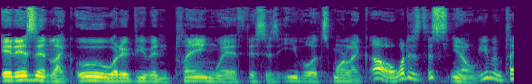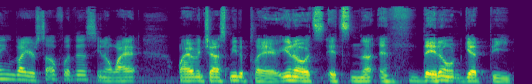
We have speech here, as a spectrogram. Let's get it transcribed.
it isn't like, "Ooh, what have you been playing with? This is evil." It's more like, "Oh, what is this? You know, you've been playing by yourself with this. You know, why why haven't you asked me to play?" You know, it's it's not, and they don't get the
